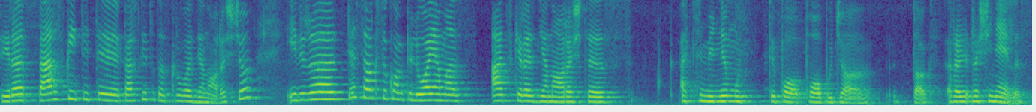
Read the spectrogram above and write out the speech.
Tai yra perskaitytas krūvos dienoraščių ir yra tiesiog sukompiliuojamas atskiras dienoraštis atsiminimų tipo pobūdžio toks ra rašinėlis.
